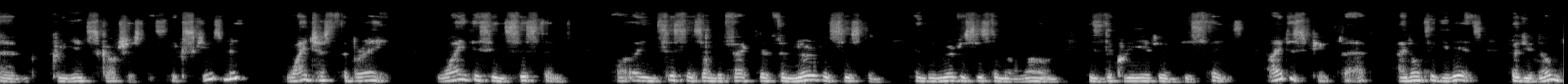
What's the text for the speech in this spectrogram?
um, creates consciousness. Excuse me? Why just the brain? Why this insistence, uh, insistence on the fact that the nervous system and the nervous system alone is the creator of these things? I dispute that. I don't think it is. But you don't,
